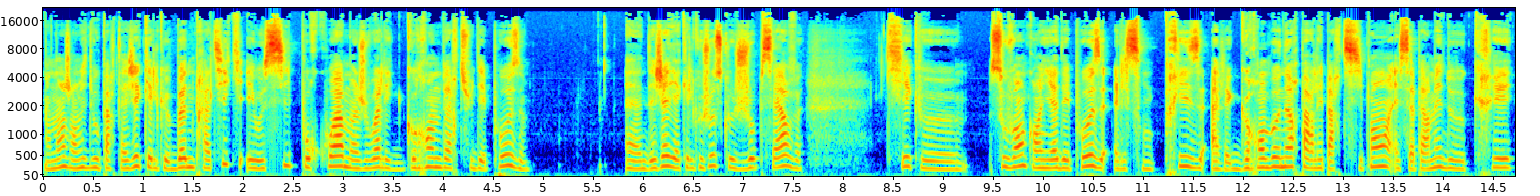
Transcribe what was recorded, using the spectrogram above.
Maintenant, j'ai envie de vous partager quelques bonnes pratiques et aussi pourquoi moi je vois les grandes vertus des pauses. Euh, déjà, il y a quelque chose que j'observe qui est que souvent, quand il y a des pauses, elles sont prises avec grand bonheur par les participants et ça permet de créer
